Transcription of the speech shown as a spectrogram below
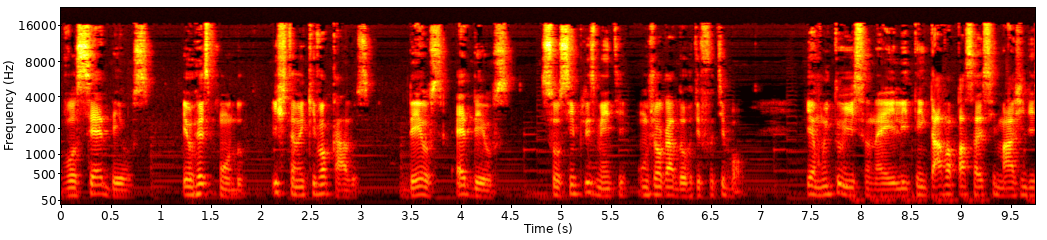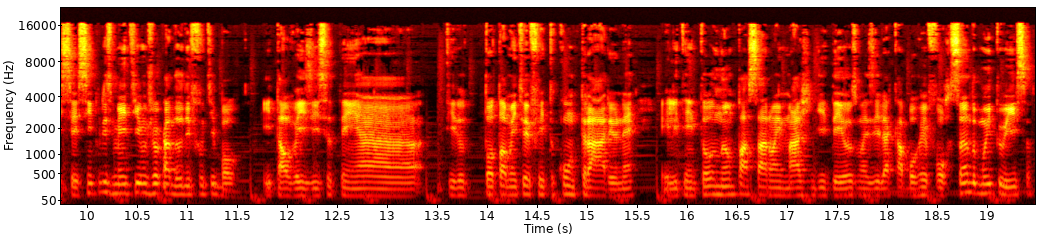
você é Deus. Eu respondo, estão equivocados. Deus é Deus. Sou simplesmente um jogador de futebol. E é muito isso, né? Ele tentava passar essa imagem de ser simplesmente um jogador de futebol. E talvez isso tenha tido totalmente o efeito contrário, né? Ele tentou não passar uma imagem de Deus, mas ele acabou reforçando muito isso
